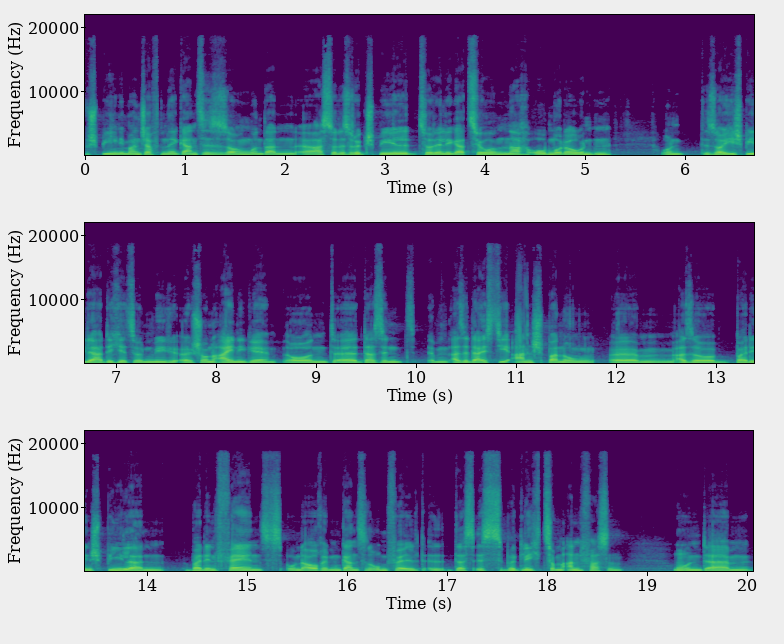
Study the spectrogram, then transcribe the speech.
spielen die Mannschaften eine ganze Saison und dann äh, hast du das Rückspiel zur Relegation nach oben oder unten. Und solche Spiele hatte ich jetzt irgendwie äh, schon einige. Und äh, da sind, ähm, also da ist die Anspannung, ähm, also bei den Spielern, bei den Fans und auch im ganzen Umfeld, äh, das ist wirklich zum Anfassen. Mhm. Und ähm,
